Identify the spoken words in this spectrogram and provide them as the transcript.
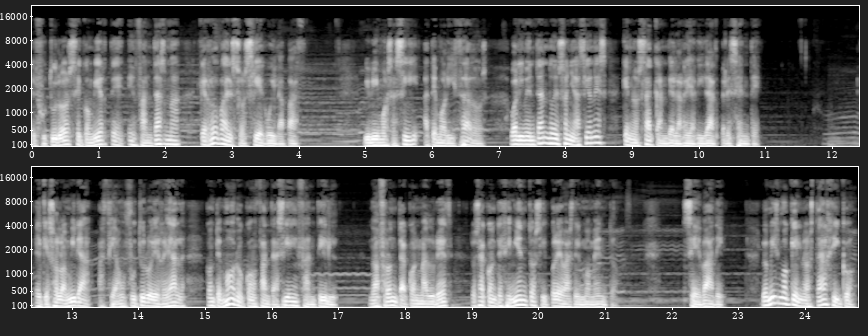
el futuro se convierte en fantasma que roba el sosiego y la paz. Vivimos así atemorizados o alimentando ensoñaciones que nos sacan de la realidad presente. El que solo mira hacia un futuro irreal con temor o con fantasía infantil no afronta con madurez los acontecimientos y pruebas del momento. Se evade. Lo mismo que el nostálgico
